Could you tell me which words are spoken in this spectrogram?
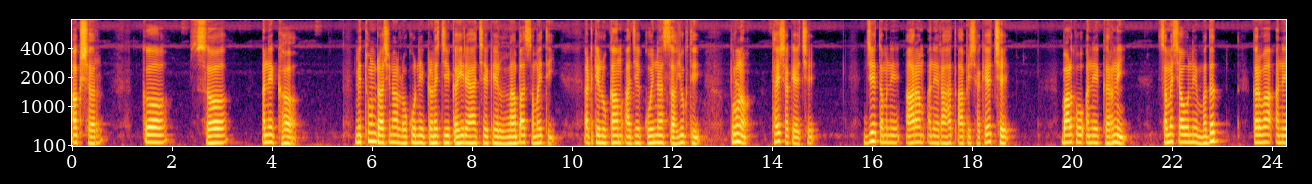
અક્ષર ક, સ અને ઘ. મિથુન રાશિના લોકોને ગણેશજી કહી રહ્યા છે કે લાંબા સમયથી અટકેલું કામ આજે કોઈના સહયોગથી પૂર્ણ થઈ શકે છે, જે તમને આરામ અને રાહત આપી શકે છે. બાળકો અને ઘરની સમસ્યાઓને મદદ કરવા અને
